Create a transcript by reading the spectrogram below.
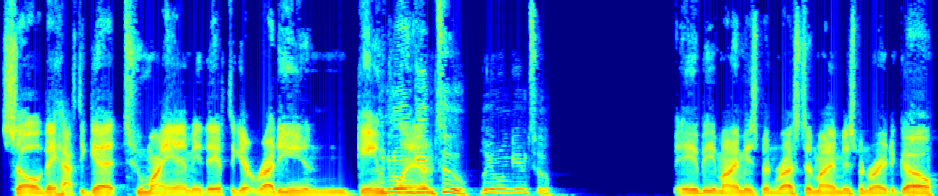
so they have to get to Miami. They have to get ready and game They're gonna plan. game two. They're gonna game two. Maybe Miami's been rested. Miami's been ready to go.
